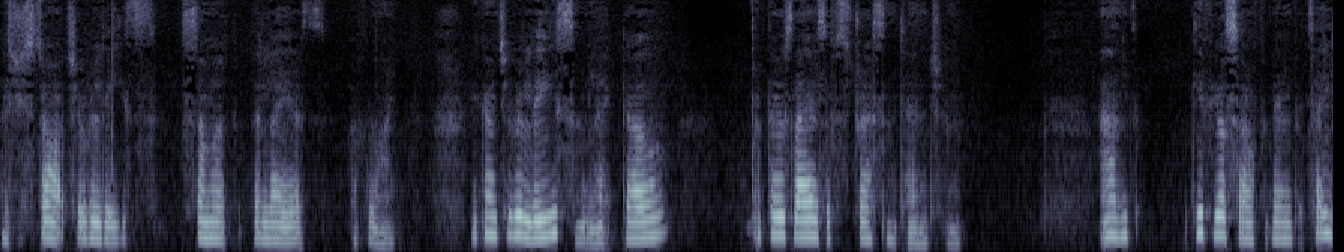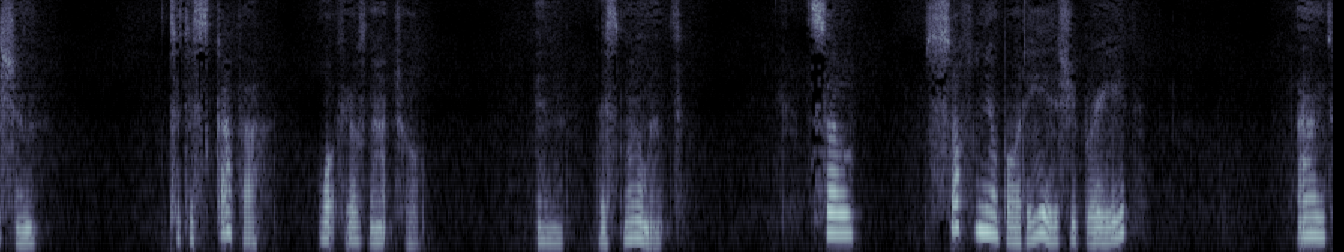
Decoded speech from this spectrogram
as you start to release some of the layers of life. You're going to release and let go of those layers of stress and tension and give yourself an invitation to discover what feels natural in this moment. So soften your body as you breathe. And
